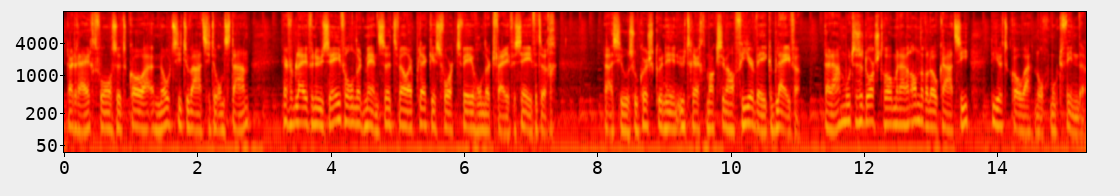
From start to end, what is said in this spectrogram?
Daar dreigt volgens het COA een noodsituatie te ontstaan. Er verblijven nu 700 mensen, terwijl er plek is voor 275. De asielzoekers kunnen in Utrecht maximaal vier weken blijven. Daarna moeten ze doorstromen naar een andere locatie die het COA nog moet vinden.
